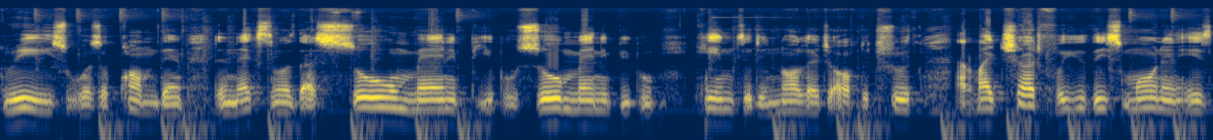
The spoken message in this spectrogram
grace was upon them. The next was that so many people, so many people came to the knowledge of the truth. And my charge for you this morning is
